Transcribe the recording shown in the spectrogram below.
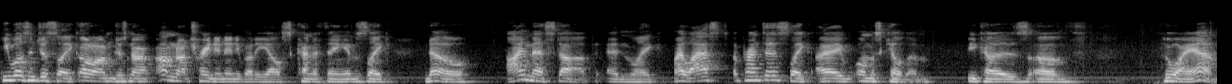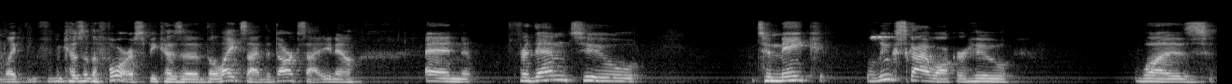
he wasn't just like, oh, I'm just not I'm not training anybody else kind of thing. It was like, no, I messed up and like my last apprentice, like I almost killed him because of who I am, like because of the force, because of the light side, the dark side, you know. And for them to to make Luke Skywalker who was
